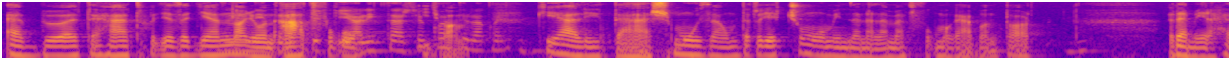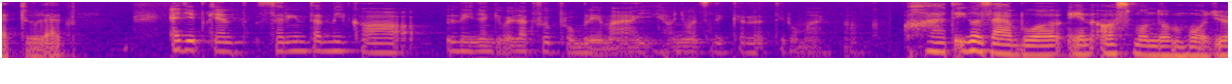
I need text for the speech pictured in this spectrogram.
ebből, tehát, hogy ez egy ilyen ez nagyon átfogó... Kiállítás így van. Vagy? Kiállítás, múzeum, tehát, hogy egy csomó minden elemet fog magában tart, remélhetőleg. Egyébként szerinted mik a lényegi vagy legfőbb problémái a nyolcadik kerületi romáknak? Hát igazából én azt mondom, hogy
